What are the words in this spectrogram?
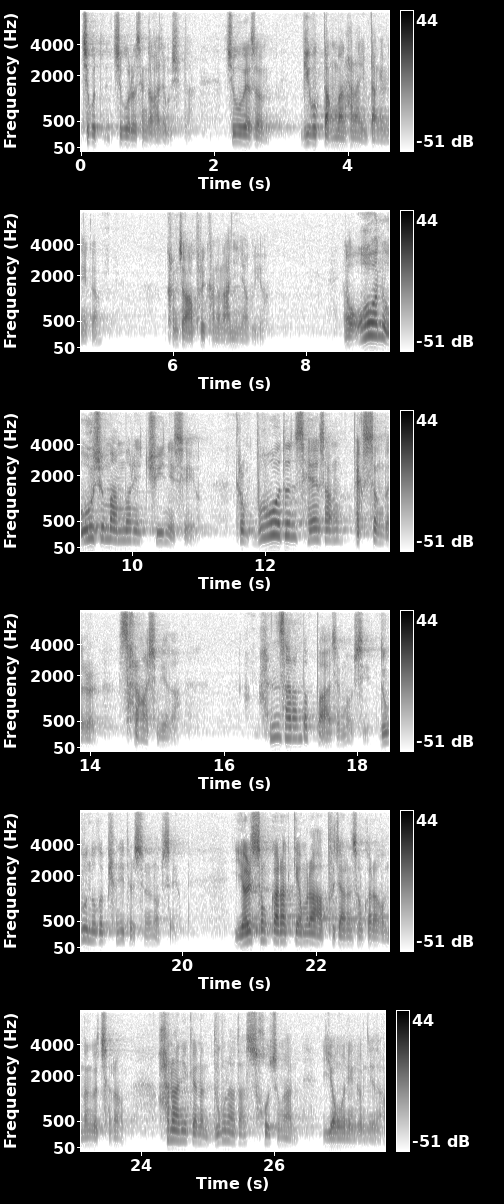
지구 지구를 생각하자 보십니다. 지구에서 미국 땅만 하나님 땅입니까? 그럼 저 아프리카는 아니냐고요. 온 우주 만물의 주인이세요. 그럼 모든 세상 백성들을 사랑하십니다. 한 사람도 빠짐없이 누구 누구 편이 될 수는 없어요. 열 손가락 깨물어 아프지 않은 손가락 없는 것처럼 하나님께는 누구나 다 소중한 영혼인 겁니다.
